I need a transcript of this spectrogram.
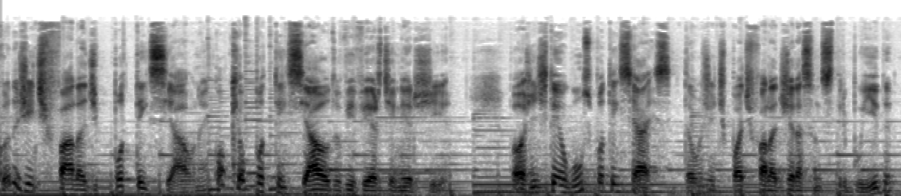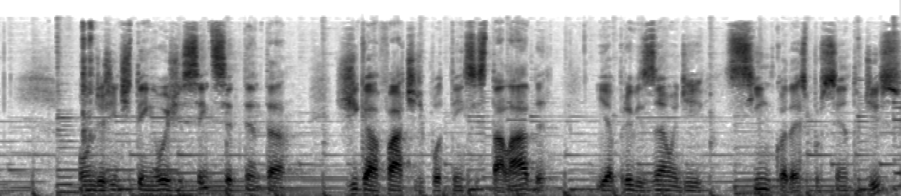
quando a gente fala de potencial, né? Qual que é o potencial do viver de energia? Bom, a gente tem alguns potenciais. Então a gente pode falar de geração distribuída, onde a gente tem hoje 170 gigawatt de potência instalada e a previsão é de 5 a 10% disso.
